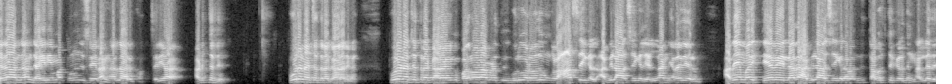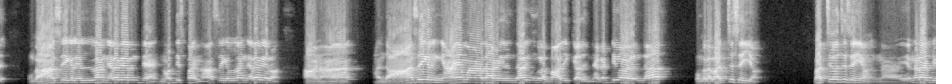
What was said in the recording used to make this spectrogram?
எதா இருந்தாலும் தைரியமா துணிஞ்சு செய்யலாம் நல்லா இருக்கும். சரியா? அடுத்தது பூர நட்சத்திரக்காரர்கள். பூர நட்சத்திரக்காரர்களுக்கு பதினோராம் இடத்துக்கு குரு வருவது உங்கள் ஆசைகள் அபிலாசைகள் எல்லாம் நிறைவேறும். அதே மாதிரி தேவையில்லாத அபிலாசைகளை வந்து தவிர்த்துக்கிறது நல்லது. உங்க ஆசைகள் எல்லாம் நிறைவேறும்ட்டேன். நோட்டீஸ் பண்ண ஆசைகள் எல்லாம் நிறைவேறும். ஆனா அந்த ஆசைகள் நியாயமானதாக இருந்தால் உங்களை பாதிக்காது. நெகட்டிவா இருந்தா உங்களை வச்சு செய்யும். வச்சு வச்சு செய்யும். நான் என்னடா இப்படி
